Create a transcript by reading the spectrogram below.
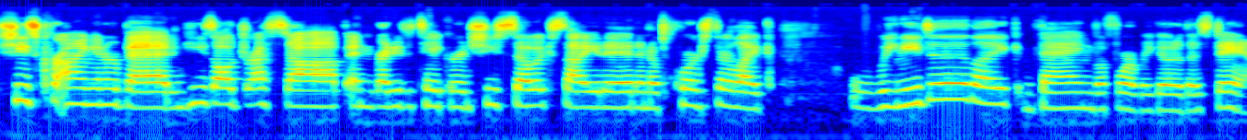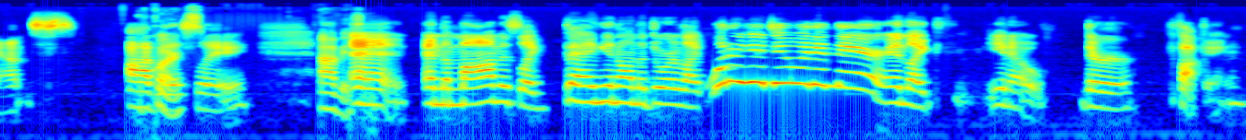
she's crying in her bed and he's all dressed up and ready to take her and she's so excited. And of course they're like we need to like bang before we go to this dance obviously. Obviously. and and the mom is like banging on the door like what are you doing in there? And like you know they're fucking.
